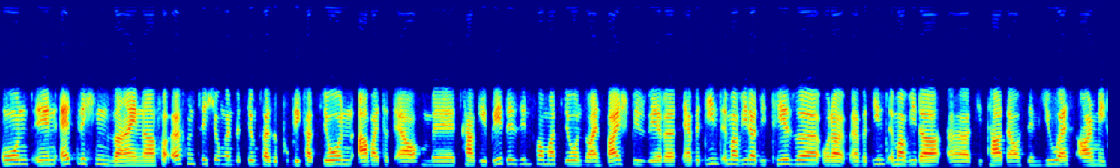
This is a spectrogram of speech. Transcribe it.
und in etlichen seiner Veröffentlichungen beziehungsweise Publikationen arbeitet er auch mit KGB-Desinformation. So ein Beispiel wäre, er bedient immer wieder die These oder er bedient immer wieder äh, Zitate aus dem US Army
